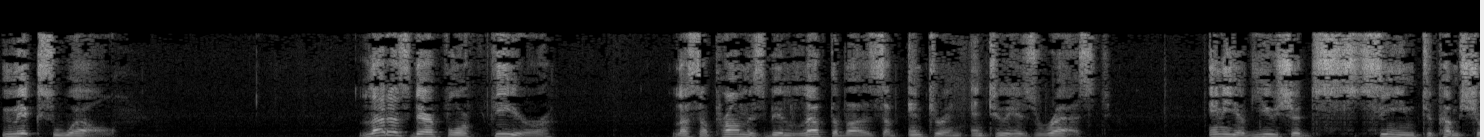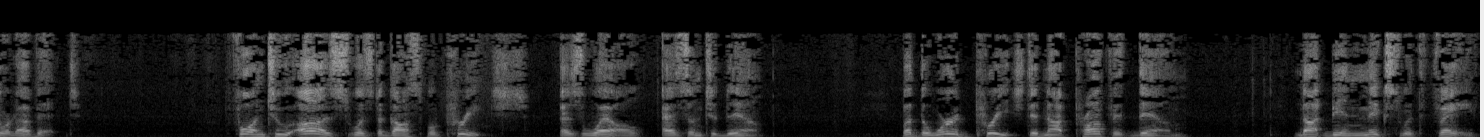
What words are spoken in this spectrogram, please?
Mix well. Let us therefore fear lest a promise be left of us of entering into his rest, any of you should seem to come short of it. For unto us was the gospel preached as well as unto them. But the word preached did not profit them, not being mixed with faith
